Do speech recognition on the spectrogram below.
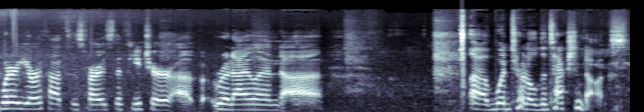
what are your thoughts as far as the future of Rhode Island uh, uh, wood turtle detection dogs?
